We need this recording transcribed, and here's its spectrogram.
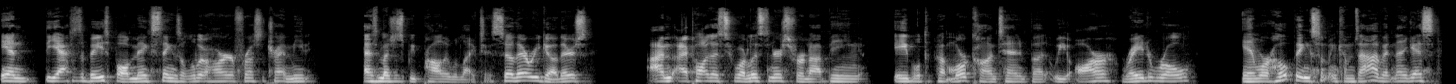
And the absence of baseball makes things a little bit harder for us to try and meet as much as we probably would like to. So there we go. There's, I'm, I apologize to our listeners for not being able to put up more content, but we are ready to roll and we're hoping something comes out of it. And I guess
